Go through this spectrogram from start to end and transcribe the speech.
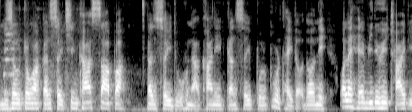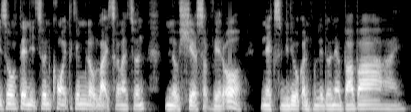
mizo to kan soi thin kha sapa kan soi du huna khani kan soi pur pur thai do do ni ole he video hi try ti zong te ni chun khoi te kem lo like sa la chun mi lo share sak ver o Next Video kann ich mir Bye bye.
